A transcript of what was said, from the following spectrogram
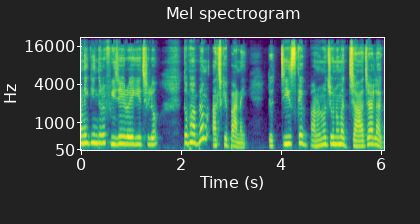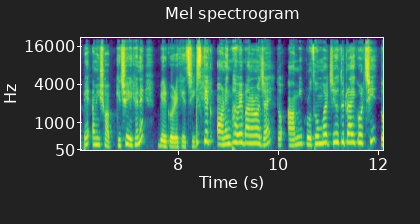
অনেক দিন ধরে ফ্রিজেই রয়ে গিয়েছিল। তো ভাবলাম আজকে বানাই। তো চিজ কেক বানানোর জন্য আমার যা যা লাগবে আমি সব কিছু এখানে বের করে রেখেছি। চিজ কেক অনেকভাবে বানানো যায়, তো আমি প্রথমবার যেহেতু ট্রাই করছি, তো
